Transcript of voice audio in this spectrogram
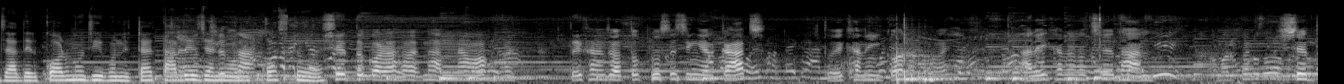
যাদের কর্মজীবন এটা তাদের জানি অনেক কষ্ট হয়। সেদ্ধ করা হয় ধান নেওয়া হয়। তো এখানে যত প্রসেসিং এর কাজ তো এখানেই করা হয়। আর এখানে হচ্ছে ধান সেদ্ধ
